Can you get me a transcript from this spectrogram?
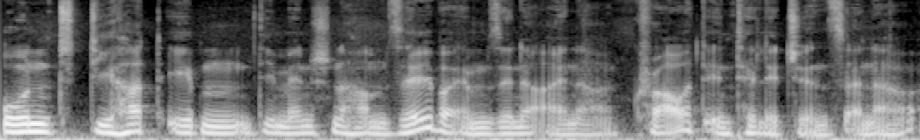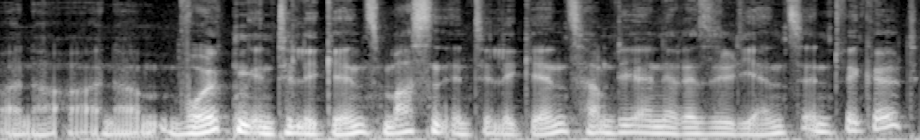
und die hat eben, die Menschen haben selber im Sinne einer Crowd Intelligence, einer, einer, einer Wolkenintelligenz, Massenintelligenz, haben die eine Resilienz entwickelt,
